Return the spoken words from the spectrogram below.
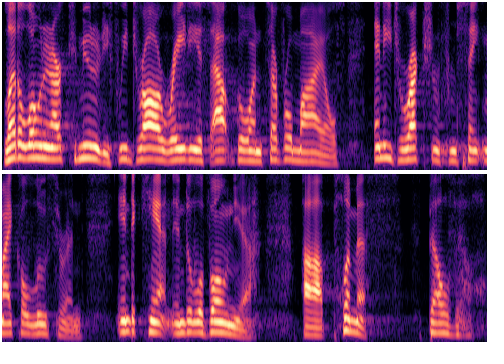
Let alone in our community, if we draw a radius out going several miles, any direction from St. Michael Lutheran into Canton, into Livonia, uh, Plymouth, Belleville,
